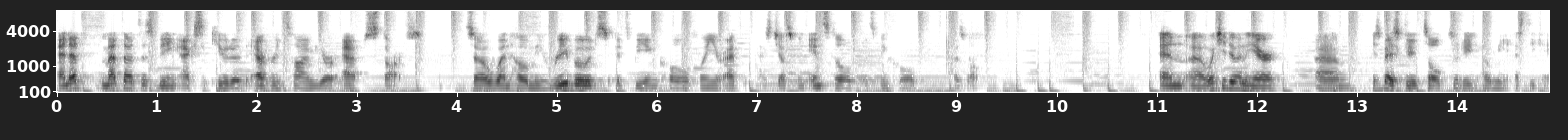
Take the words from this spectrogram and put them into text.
and that method is being executed every time your app starts. So when Homey reboots, it's being called. When your app has just been installed, it's being called as well. And uh, what you're doing here um, is basically talk to the Homey SDK.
